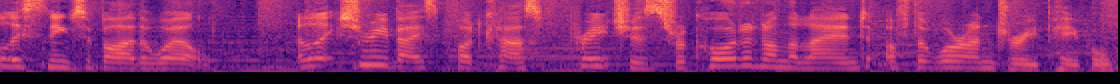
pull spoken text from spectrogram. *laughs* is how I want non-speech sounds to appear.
You're listening to By the Well, a lectionary based podcast for preachers recorded on the land of the Wurundjeri people.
